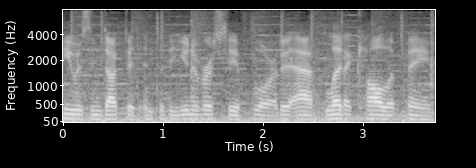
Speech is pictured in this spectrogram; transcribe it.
He was inducted into the University of Florida Athletic Hall of Fame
